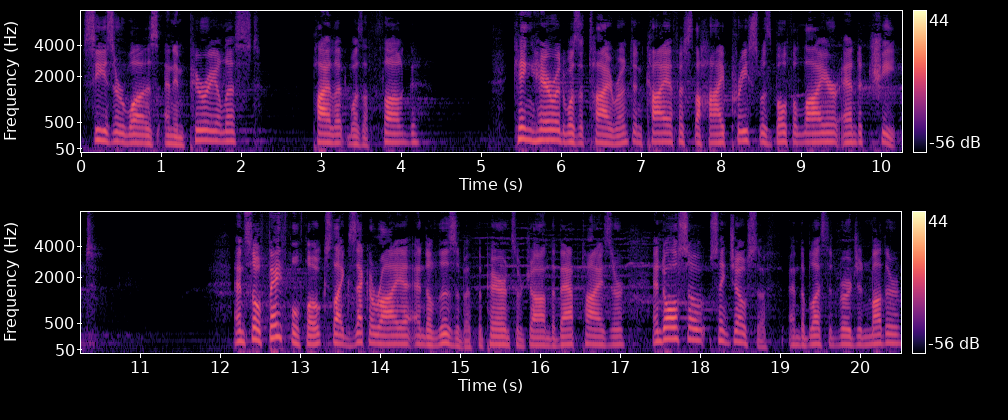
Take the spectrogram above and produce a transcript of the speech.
Caesar was an imperialist, Pilate was a thug, King Herod was a tyrant, and Caiaphas the high priest was both a liar and a cheat. And so, faithful folks like Zechariah and Elizabeth, the parents of John the Baptizer, and also St. Joseph and the Blessed Virgin Mother,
